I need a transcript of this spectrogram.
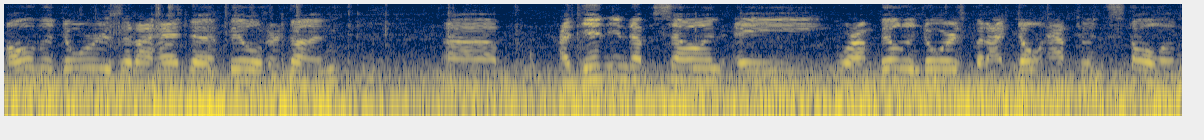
all the doors that I had to build are done. Um, I did end up selling a, where I'm building doors, but I don't have to install them.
